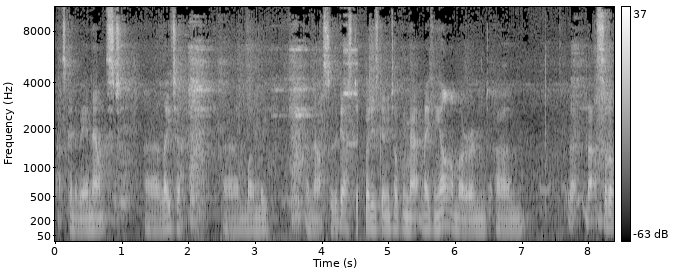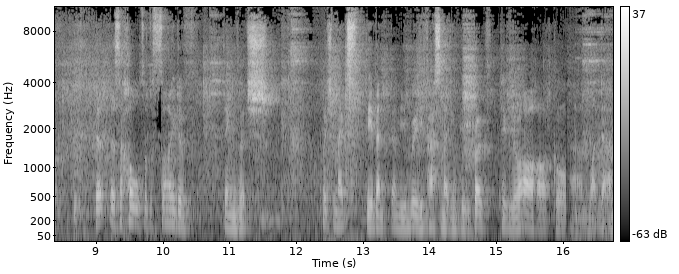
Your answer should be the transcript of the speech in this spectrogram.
that's going to be announced uh, later um, when we announce to the guest. But he's going to be talking about making armour and um, that, that sort of there- there's a whole sort of side of things which which makes the event going to be really fascinating for people, both people who are hardcore, um, like Dan,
